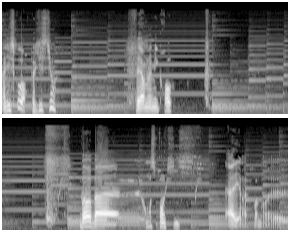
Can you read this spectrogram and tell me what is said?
Un discours, pas de question. Ferme le micro. Bon, bah, euh, on se prend qui? Allez, on va prendre euh,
